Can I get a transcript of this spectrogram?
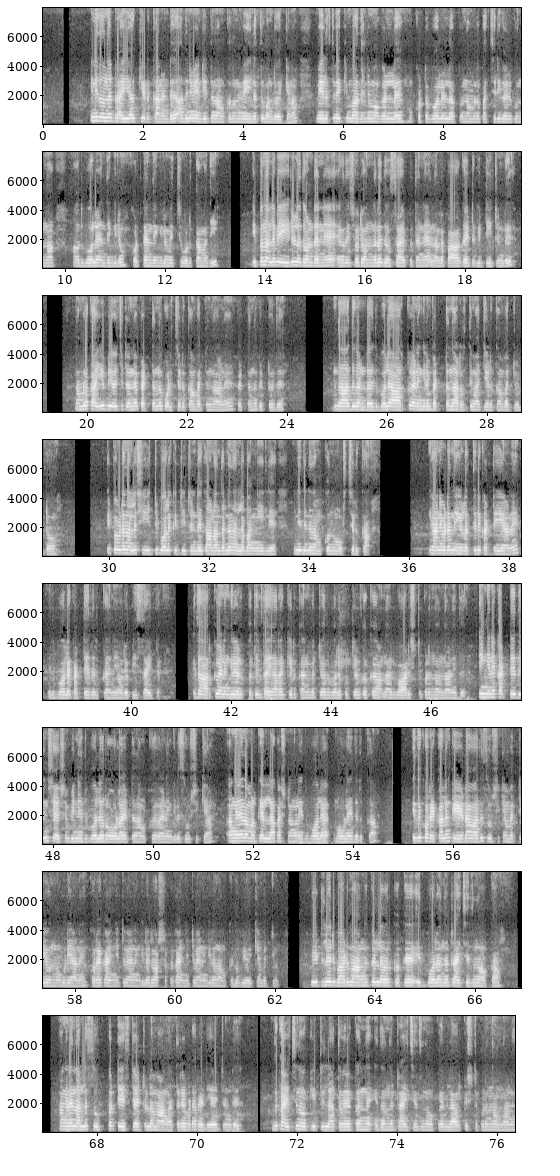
ഇനി ഇതൊന്ന് ഡ്രൈ ആക്കി എടുക്കാനുണ്ട്. അതിന് വേണ്ടിയിട്ട് നമുക്കിതൊന്ന് വെയിലത്ത് കൊണ്ടുവയ്ക്കണം. വെയിലത്ത് വെക്കുമ്പോൾ അതിന്റെ മുകളിൽ കൊട്ട പോലെയുള്ള നമ്മൾ പച്ചരി കഴുകുന്ന അതുപോലെ എന്തെങ്കിലും കൊട്ട എന്തെങ്കിലും വെച്ച് കൊടുത്താൽ മതി. ഇപ്പം നല്ല വെയിലുള്ളത് കൊണ്ട് തന്നെ ഏകദേശം ഒരു ഒന്നര ദിവസം ആയപ്പോൾ തന്നെ നല്ല പാകമായിട്ട് കിട്ടിയിട്ടുണ്ട്. നമ്മളെ കൈ ഉപയോഗിച്ചിട്ട് തന്നെ പെട്ടെന്ന് പൊളിച്ചെടുക്കാൻ പറ്റുന്നതാണ്. പെട്ടെന്ന് കിട്ടും ഇത്. ഇതാ അത് കണ്ടോ? ഇതുപോലെ ആർക്ക് വേണമെങ്കിലും പെട്ടെന്ന് അടർത്തി മാറ്റിയെടുക്കാൻ പറ്റൂട്ടോ? ഇപ്പോൾ ഇവിടെ നല്ല ഷീറ്റ് പോലെ കിട്ടിയിട്ടുണ്ട്. കാണാൻ തന്നെ നല്ല ഭംഗിയില്ലേ? ഇനി ഇതിനെ നമുക്കൊന്ന് മുറിച്ചെടുക്കാം. ഞാനിവിടെ നീളത്തിൽ കട്ട് ചെയ്യാണ്. ഇതുപോലെ കട്ട് ചെയ്തെടുക്കാൻ ഓരോ പീസായിട്ട് ഇത് ആർക്ക് വേണമെങ്കിലും എളുപ്പത്തിൽ തയ്യാറാക്കി എടുക്കാനും പറ്റും. അതുപോലെ കുട്ടികൾക്കൊക്കെ ഒരുപാട് ഇഷ്ടപ്പെടുന്ന ഒന്നാണിത്. ഇങ്ങനെ കട്ട് ചെയ്തതിന് ശേഷം പിന്നെ ഇതുപോലെ റോളായിട്ട് നമുക്ക് വേണമെങ്കിൽ സൂക്ഷിക്കാം. അങ്ങനെ നമ്മൾക്ക് എല്ലാ കഷ്ണങ്ങളും ഇതുപോലെ റോൾ ചെയ്തെടുക്കാം. ഇത് കുറേ കാലം കേടാവാതെ സൂക്ഷിക്കാൻ പറ്റിയ ഒന്നും കൂടിയാണ്. കുറേ കഴിഞ്ഞിട്ട് വേണമെങ്കിൽ ഒരു വർഷമൊക്കെ കഴിഞ്ഞിട്ട് വേണമെങ്കിലും നമുക്കിത് ഉപയോഗിക്കാൻ പറ്റും. വീട്ടിൽ ഒരുപാട് മാങ്ങൊക്കെ ഉള്ളവർക്കൊക്കെ ഇതുപോലെ ഒന്ന് ട്രൈ ചെയ്ത് നോക്കാം. അങ്ങനെ നല്ല സൂപ്പർ ടേസ്റ്റ് ആയിട്ടുള്ള മാങ്ങാത്തര ഇവിടെ റെഡി ആയിട്ടുണ്ട്. ഇത് കഴിച്ചു നോക്കിയിട്ടില്ലാത്തവരൊക്കെ ഒന്ന് ഇതൊന്ന് ട്രൈ ചെയ്ത് നോക്കുക എല്ലാവർക്കും ഇഷ്ടപ്പെടുന്ന ഒന്നാണ്.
